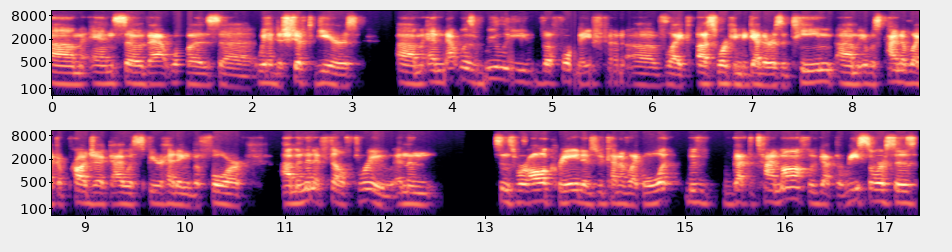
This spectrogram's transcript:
Um, and so that was uh, we had to shift gears. Um, and that was really the formation of like us working together as a team. Um, it was kind of like a project I was spearheading before, um, and then it fell through. And then since we're all creatives, we kind of like, well, what we've, got the time off, we've got the resources,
